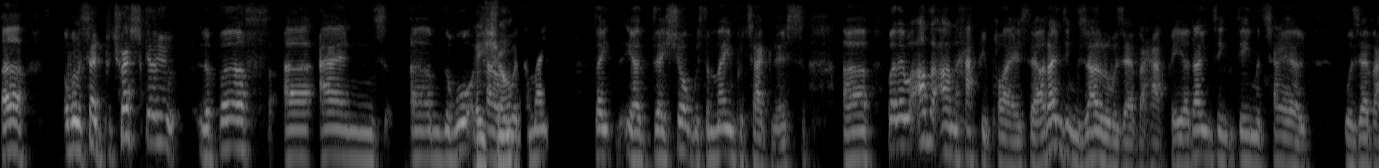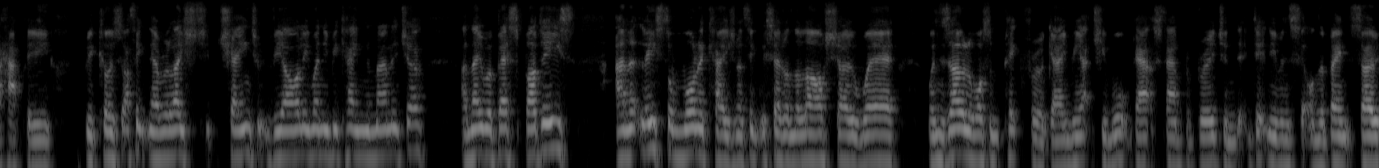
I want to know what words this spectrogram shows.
Uh, well, I said Petrescu, Leboeuf, uh, and um, the water carrier with the main. They, you know, Deschamps was the main protagonist, uh, but there were other unhappy players there. I don't think Zola was ever happy. I don't think Di Matteo was ever happy because I think their relationship changed with Vialli when he became the manager and they were best buddies. And at least on one occasion, I think we said on the last show where when Zola wasn't picked for a game, he actually walked out Stamford Bridge and didn't even sit on the bench. So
